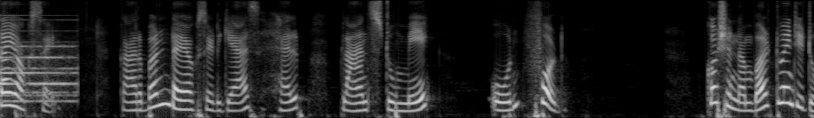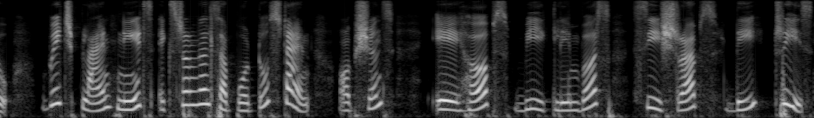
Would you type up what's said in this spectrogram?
dioxide. Carbon dioxide gas help plants to make own food. Question number 22. Which plant needs external support to stand? Options A. Herbs B. Climbers C. Shrubs D. Trees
